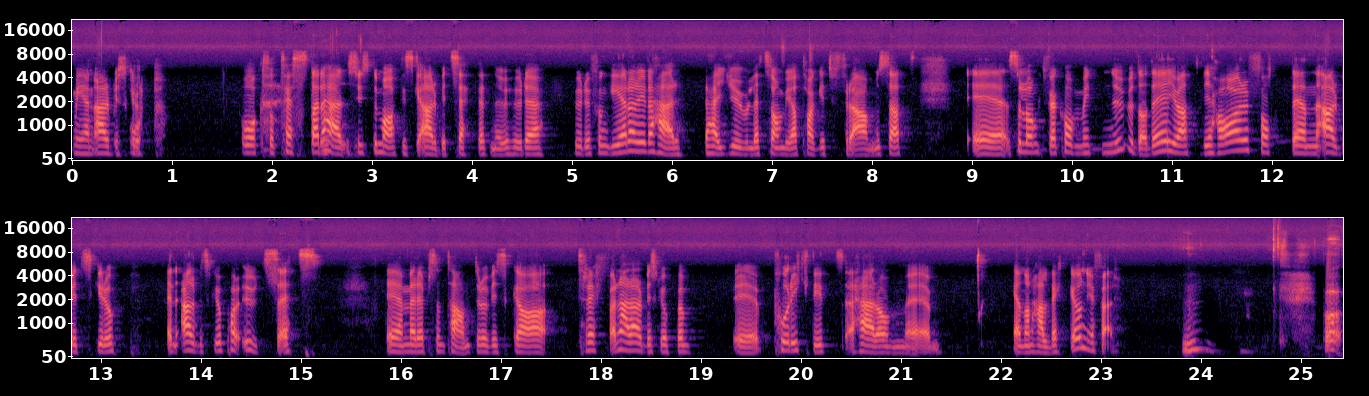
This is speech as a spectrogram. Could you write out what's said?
med en arbetsgrupp. Och också testa det här systematiska arbetssättet nu, hur det, hur det fungerar i det här, det här hjulet som vi har tagit fram. Så, att, eh, så långt vi har kommit nu då, det är ju att vi har fått en arbetsgrupp, en arbetsgrupp har utsetts eh, med representanter och vi ska träffa den här arbetsgruppen eh, på riktigt här om eh, en och en halv vecka ungefär. Mm. Vad,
